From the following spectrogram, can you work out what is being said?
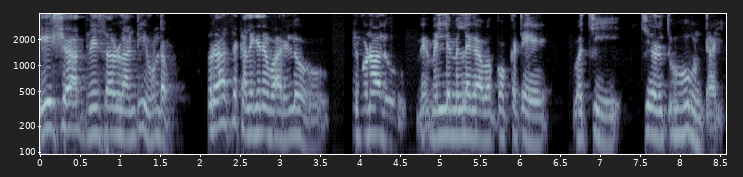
ఈర్ష ద్వేషాలు లాంటివి ఉండవు. దురాశ కలిగిన వారిలో ఈ గుణాలు మె- మెల్లమెల్లగా ఒక్కొక్కటే వచ్చి చేరుతూ ఉంటాయి.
